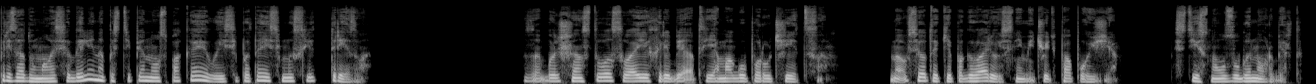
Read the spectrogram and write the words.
Призадумалась Аделина, постепенно успокаиваясь и пытаясь мыслить трезво. «За большинство своих ребят я могу поручиться», но все таки поговорю с ними чуть попозже», — стиснул зубы Норберт.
